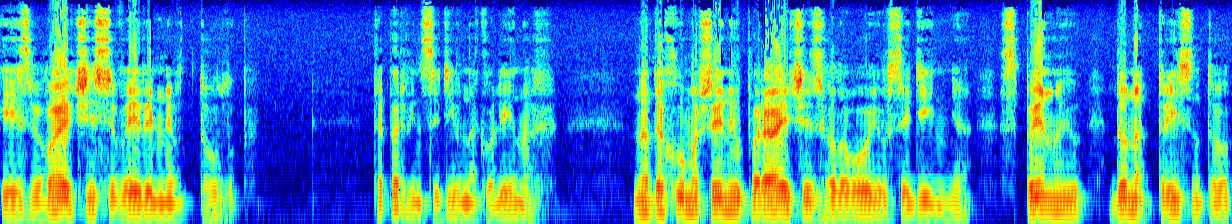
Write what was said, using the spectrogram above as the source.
і, звиваючись, вивільнив тулуб. Тепер він сидів на колінах, на даху машини, впираючись головою в сидіння, спиною до надтріснутого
